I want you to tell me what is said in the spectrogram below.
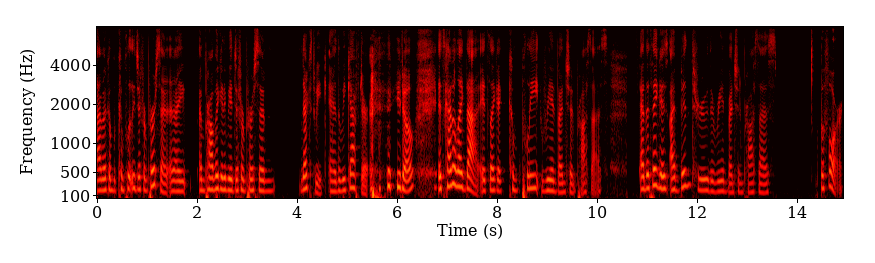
I'm a com- completely different person and I am probably going to be a different person next week and the week after. you know, it's kind of like that. It's like a complete reinvention process. And the thing is, I've been through the reinvention process before.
